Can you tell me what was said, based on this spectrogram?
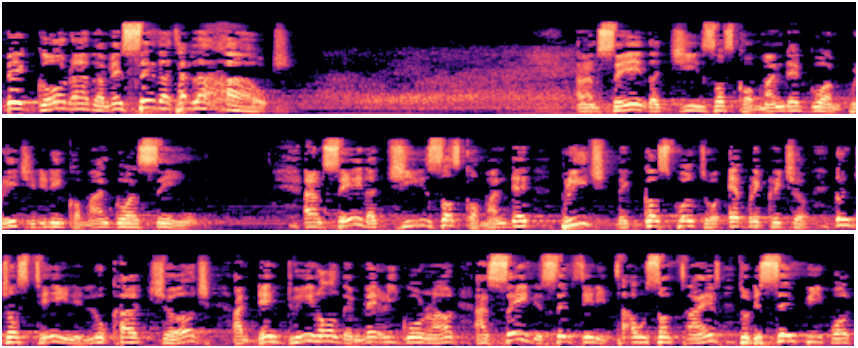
obey God rather than men. Say that aloud. And I'm saying that Jesus commanded go and preach. He didn't command go and sing. And I'm saying that Jesus commanded, preach the gospel to every creature. Don't just stay in a local church and then doing all the merry-go-round and saying the same thing a thousand times to the same people.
